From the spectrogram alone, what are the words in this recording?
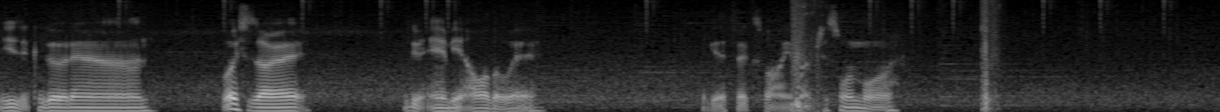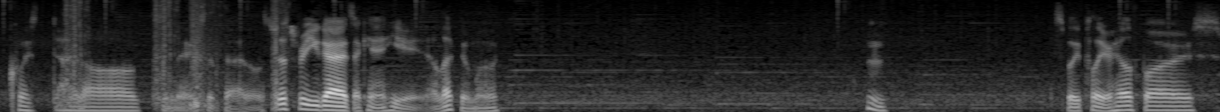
Music can go down. Voice is alright. Do ambient all the way. Get effects volume up, just one more. Quest dialogue, to next subtitles. Just for you guys, I can't hear it. Electro mode. Hmm. Display player health bars,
